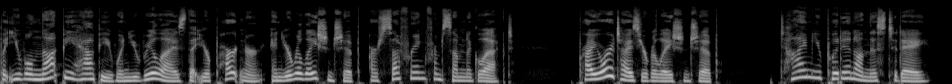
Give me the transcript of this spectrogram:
but you will not be happy when you realize that your partner and your relationship are suffering from some neglect. Prioritize your relationship. Time you put in on this today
